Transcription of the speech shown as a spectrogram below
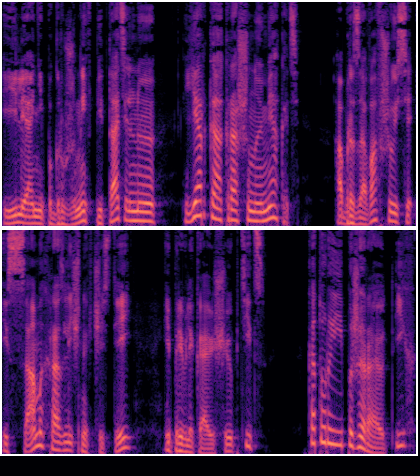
или они погружены в питательную, ярко окрашенную мякоть, образовавшуюся из самых различных частей и привлекающую птиц, которые и пожирают их,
